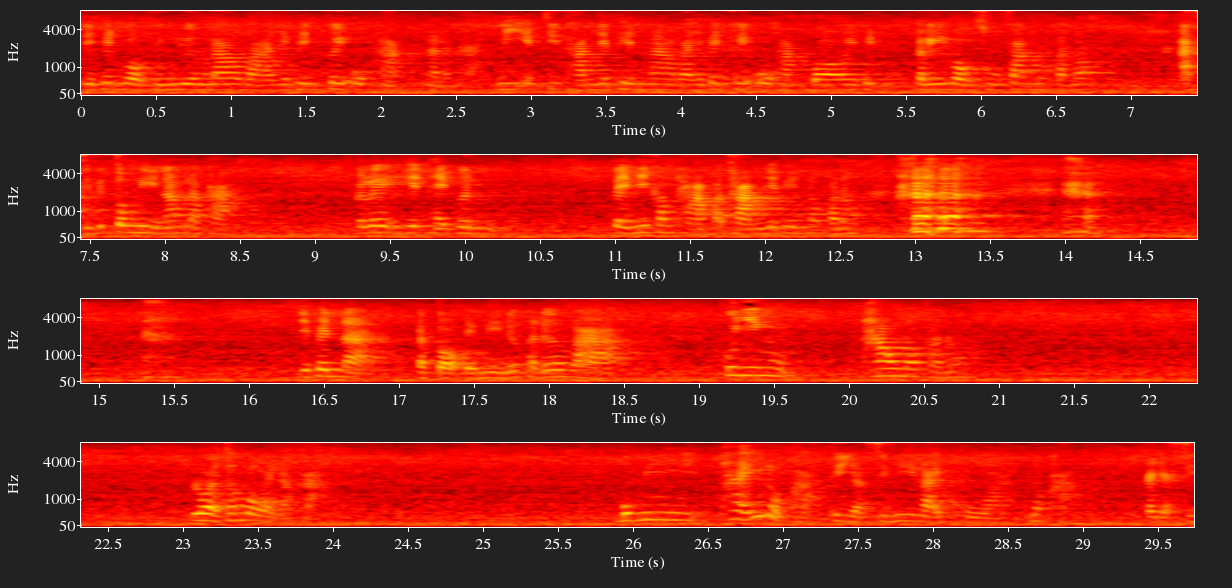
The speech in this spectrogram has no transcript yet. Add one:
ยี่เพิ่นบอกถึงเรื่องเล่าว่ายี่เพิ่นเคยอกหักนั่นแหละค่ะมี FG ถามยี่เพิ่นมาว่ายี่เพิ่นเคยอกหักบ่ยี่เพิ่นก็เลยบอกสู่ฟังเนาะค่ะเนาะอาจจะเป็นตรงนี้นำล่ะค่ะ ก็เลยเฮ็ดให้เพิ่นได้มีคำถามมาถามยี่เพิ่นเนาะค่ะเนาะ จะเป็นอะกระตอบแบบนี้เด้อค่ะเด้อว่า ผู้หญิงเฮาเนาะค่ะเนาะลอยทั้งลอยล่ะค่ะบ่มีไผดอกค่ะ ที่อยากสิมีหลายผัวเนาะค่ะก็อยากสิ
